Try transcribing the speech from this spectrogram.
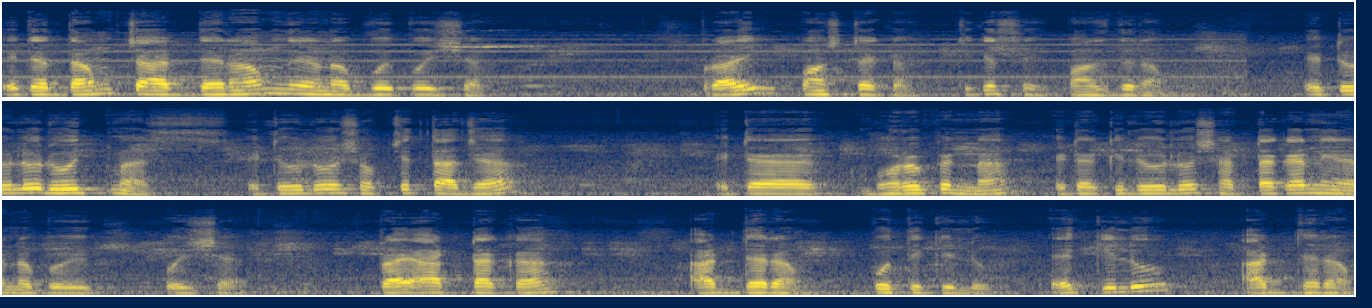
এটার দাম চার দেড়াম নিরানব্বই পয়সা। প্রায় পাঁচ টাকা, ঠিক আছে? পাঁচ দেড়াম এটা হলো রুইত মাছ। এটা হলো সবচেয়ে তাজা। এটা বরফের না এটার কিলো হলো ষাট টাকা নিরানব্বই পয়সা। প্রায় আট টাকা, আট দেড়াম প্রতি কিলো। এক কিলো, আট দেড়াম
